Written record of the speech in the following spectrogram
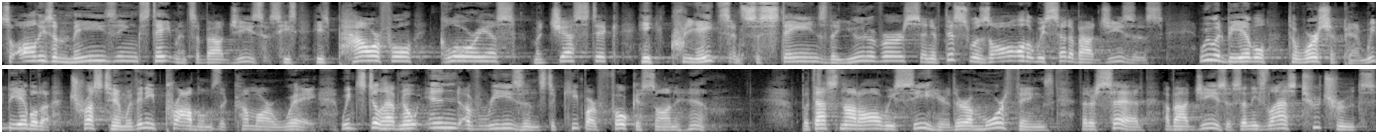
So, all these amazing statements about Jesus. He's, he's powerful, glorious, majestic. He creates and sustains the universe. And if this was all that we said about Jesus, we would be able to worship him. We'd be able to trust him with any problems that come our way. We'd still have no end of reasons to keep our focus on him. But that's not all we see here. There are more things that are said about Jesus. And these last two truths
